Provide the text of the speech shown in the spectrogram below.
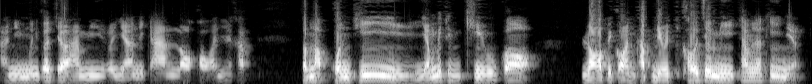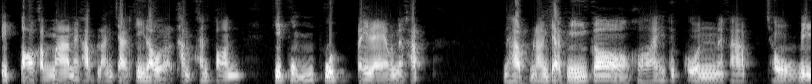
อันนี้มันก็จะมีระยะในการรอคอยนะครับสำหรับคนที่ยังไม่ถึงคิวก็รอไปก่อนครับ เดี๋ยวเขาจะมีเจ้าหน้าที่เนี่ยติดต่อกลับมานะครับ หลังจากที่เราทำขั้นตอนที่ผมพูดไปแล้วนะครับนะครับ หลังจากนี้ก็ขอให้ทุกคนนะครับ โชคดี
